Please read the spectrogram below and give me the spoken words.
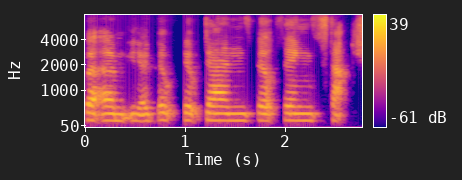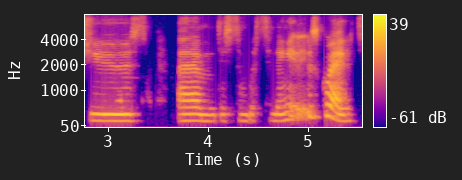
But um, you know, built built dens, built things, statues. Um, did some whistling. It, it was great.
